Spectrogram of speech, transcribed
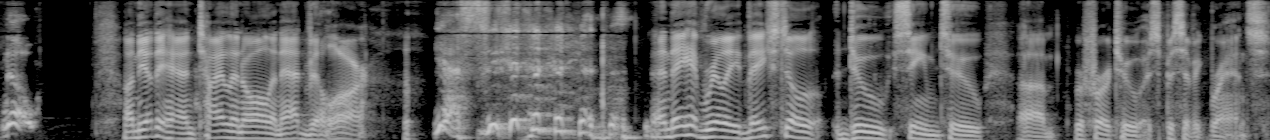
No. On the other hand, Tylenol and Advil are. Yes. And they have really, they still do seem to um, refer to specific brands.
